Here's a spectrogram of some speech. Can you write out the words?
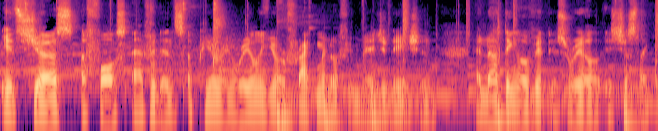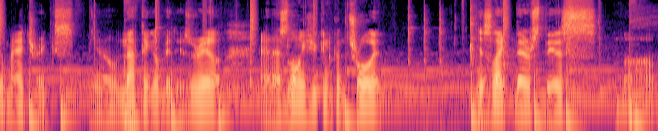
it's just a false evidence appearing real in your fragment of imagination. And nothing of it is real it's just like the matrix you know nothing of it is real. And as long as you can control it just like there's this um,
